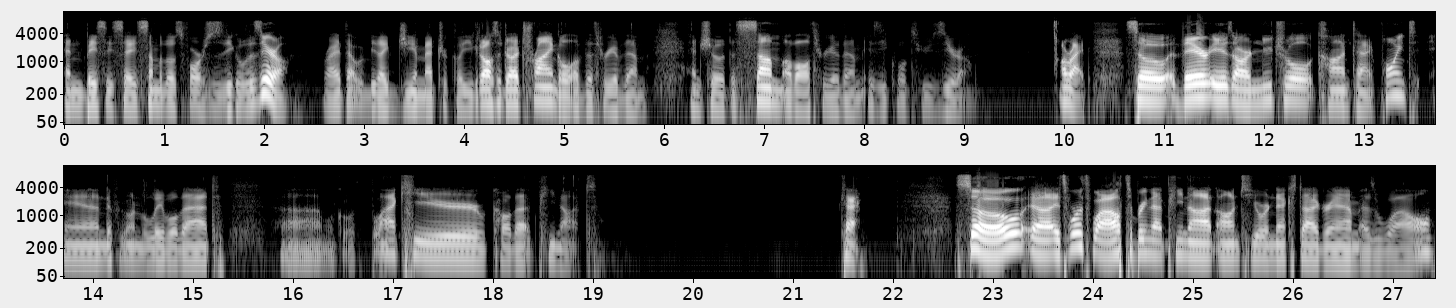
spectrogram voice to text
and basically say sum of those forces is equal to zero, right? That would be like geometrically. You could also draw a triangle of the three of them and show that the sum of all three of them is equal to zero. All right, so there is our neutral contact point, and if we want to label that um, we'll go with black here, we'll call that P naught. Okay, so uh, it's worthwhile to bring that P naught onto your next diagram as well.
